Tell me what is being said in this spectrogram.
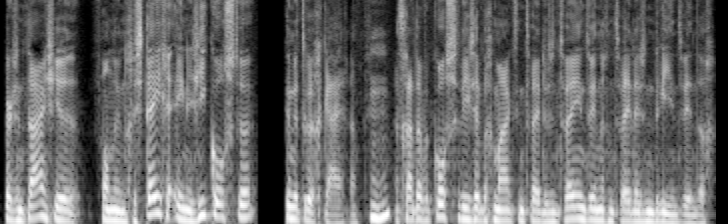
percentage van hun gestegen energiekosten kunnen terugkrijgen. Mhm. Het gaat over kosten die ze hebben gemaakt in 2022 en 2023.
